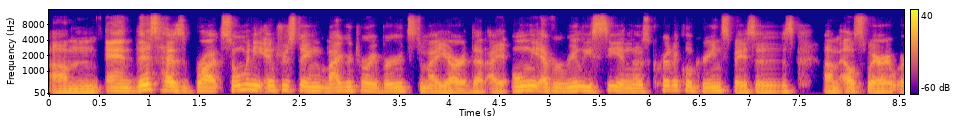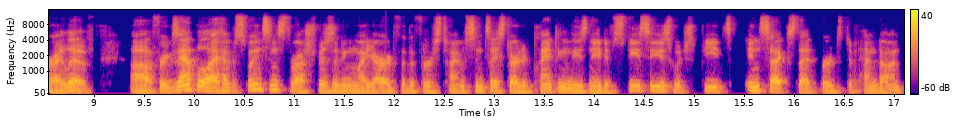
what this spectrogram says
Um, and this has brought so many interesting migratory birds to my yard that I only ever really see in those critical green spaces um, elsewhere where I live. Uh, for example, I have Swainson's thrush visiting my yard for the first time since I started planting these native species, which feeds insects that birds depend on.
